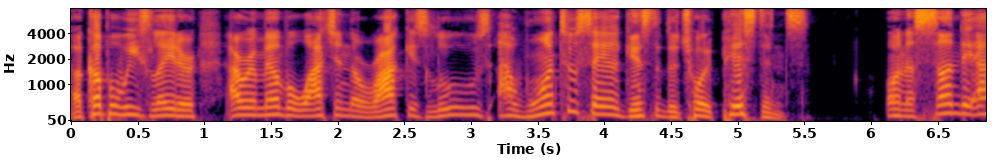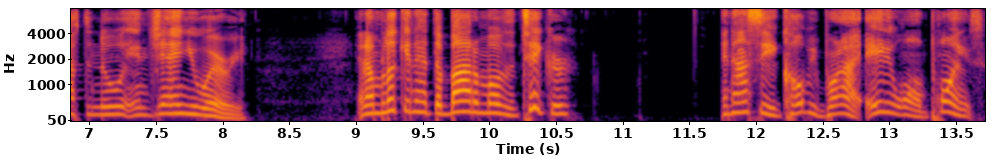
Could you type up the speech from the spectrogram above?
A couple weeks later, I remember watching the Rockets lose, I want to say against the Detroit Pistons on a Sunday afternoon in January. And I'm looking at the bottom of the ticker and I see Kobe Bryant 81 points.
